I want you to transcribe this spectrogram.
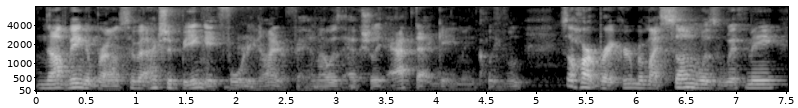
Not being a Browns fan, but actually being a 49er fan. I was actually at that game in Cleveland. It's a heartbreaker, but my son was with me,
